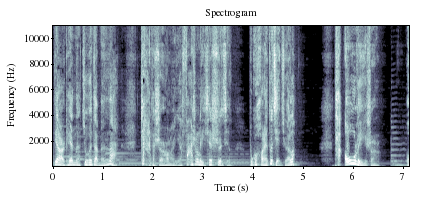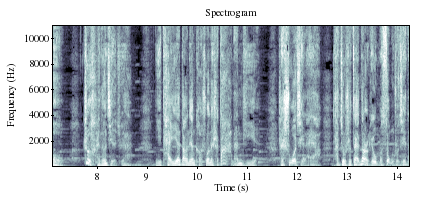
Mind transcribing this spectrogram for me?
第二天呢就会在门外。炸的时候啊，也发生了一些事情，不过后来都解决了。他哦了一声，哦，这还能解决？你太爷当年可说那是大难题。这说起来呀，他就是在那儿给我们送出去的。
